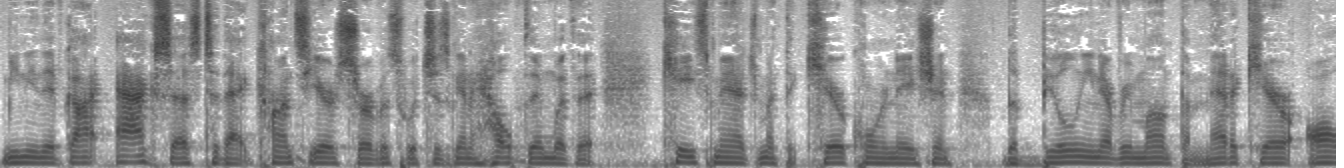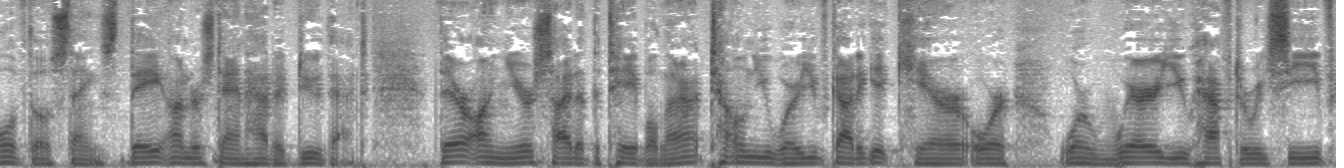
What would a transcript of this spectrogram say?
meaning they've got access to that concierge service, which is going to help them with the case management, the care coordination, the billing every month, the Medicare, all of those things. They understand how to do that they're on your side of the table. They're not telling you where you've got to get care or or where you have to receive,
